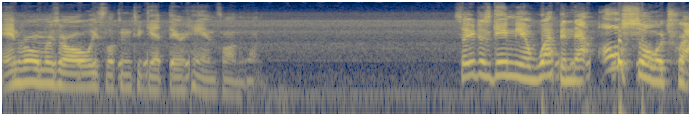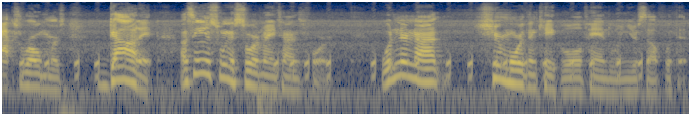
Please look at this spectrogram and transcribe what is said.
And roamers are always looking to get their hands on one. So you just gave me a weapon that also attracts roamers. Got it. I've seen you swing a sword many times before. Wouldn't or not, you're more than capable of handling yourself with it.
